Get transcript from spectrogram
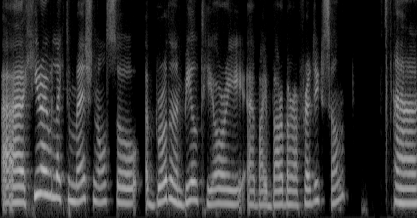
Uh, here, I would like to mention also a broaden and build theory uh, by Barbara Fredrickson. Uh,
